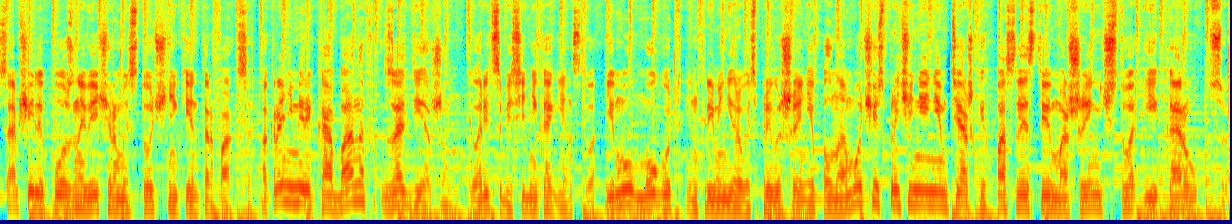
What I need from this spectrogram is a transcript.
сообщили поздно вечером источники Интерфакса. По крайней мере, Кабанов задержан, говорит собеседник агентства. Ему могут инкриминировать превышение полномочий с причинением тяжких последствий мошенничества и коррупцию.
